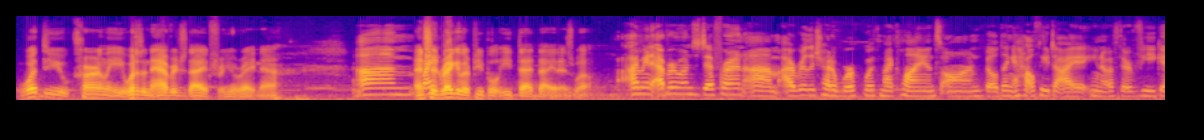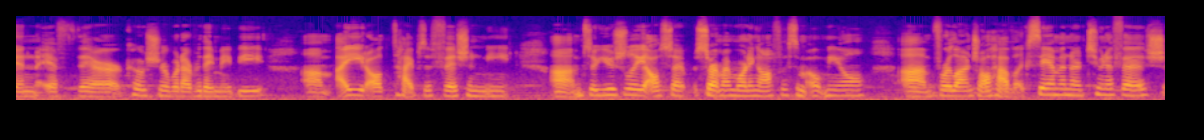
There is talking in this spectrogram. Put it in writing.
What do you currently eat? What is an average diet for you right now? Um, And right- should regular people eat that diet as well? I mean, everyone's different. Um, I really try to work with my clients on building a healthy diet. You know, if they're vegan, if they're kosher, whatever they may be. Um, I eat all types of fish and meat. Um, so usually I'll start, start my morning off with some oatmeal. Um, for lunch, I'll have like salmon or tuna fish.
